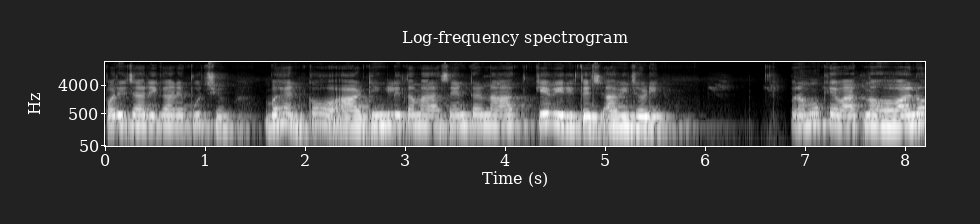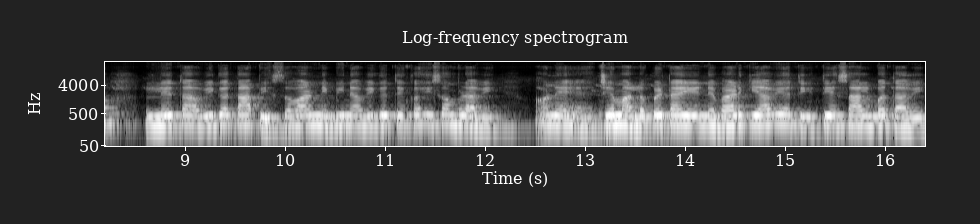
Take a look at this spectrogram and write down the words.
પરિચારિકાને પૂછ્યું, બહેન, કહો, આ ઢીંગલી તમારા સેન્ટરના હાથ કેવી રીતે આવી જડી પ્રમુખે વાતનો હવાલો લેતા વિગત આપી, સવારની બીના વિગતે કહી સંભળાવી અને જેમાં લપેટાઈને બાળકી આવી હતી તે સાલ બતાવી.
